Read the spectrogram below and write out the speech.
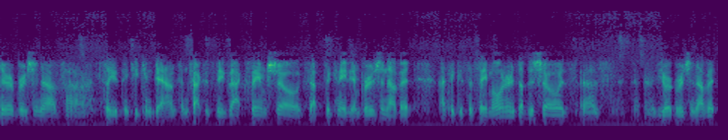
their version of uh, So You Think You Can Dance. In fact, it's the exact same show, except the Canadian version of it. I think it's the same owners of the show as as, as your version of it.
